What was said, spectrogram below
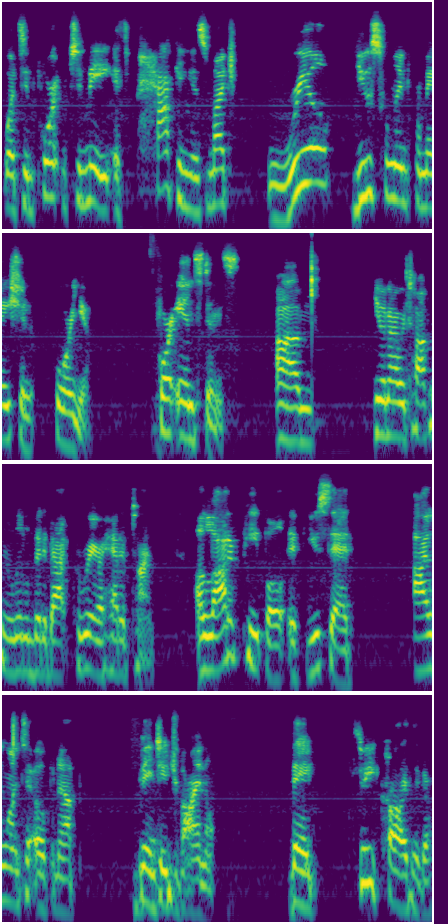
what's important to me is packing as much real useful information for you. For instance, um, you and I were talking a little bit about career ahead of time. A lot of people, if you said, I want to open up vintage vinyl, they three cards and go,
